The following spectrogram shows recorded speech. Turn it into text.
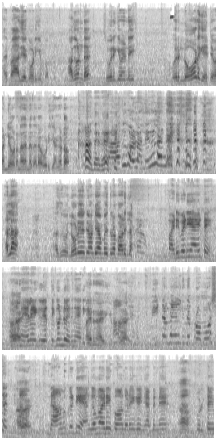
അതിപ്പോൾ ആദ്യമൊക്കെ ഓടിക്കുമ്പോൾ അതുകൊണ്ട് സൂര്യക്ക് വേണ്ടി ഒരു ലോഡ് കയറ്റിയ വണ്ടി ഉടനെ തന്നെ തരാം ഓടിക്കാൻ കേട്ടോ. അതെ അതെ. അത് കൊള്ളാം. നിങ്ങൾ തന്നെ. അല്ല ലോഡ് കയറ്റിയ വണ്ടി ആകുമ്പോൾ ഇത്രയും പാടില്ല. പടിപടിയായിട്ടേ മേലേക്ക് ഉയർത്തിക്കൊണ്ട് വരുന്നതായിരിക്കും. വീട്ടമ്മയിൽ നിന്ന് പ്രൊമോഷൻ ദാമക്കുട്ടി ഡാമക്കുട്ടി അംഗൻവാടി പോകാൻ തുടങ്ങി കഴിഞ്ഞാൽ പിന്നെ ഫുൾ ടൈം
